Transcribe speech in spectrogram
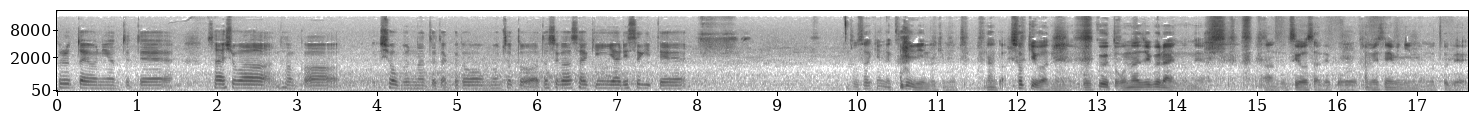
狂ったようにやってて最初はなんか勝負になってたけどもうちょっと私が最近やりすぎて。最近ねクリリンの気持ち。なんか初期はね悟空と同じぐらいのねあの強さでこう亀仙人のもとで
